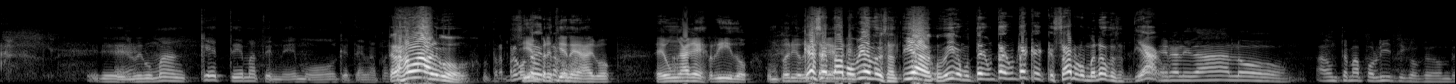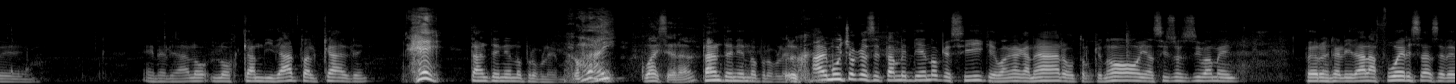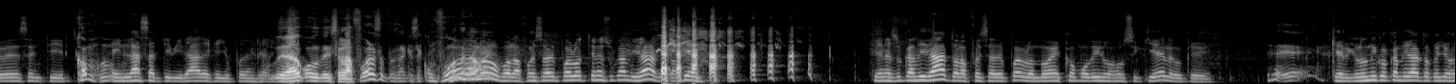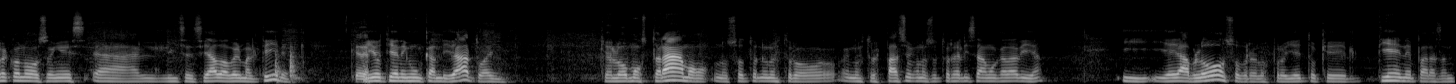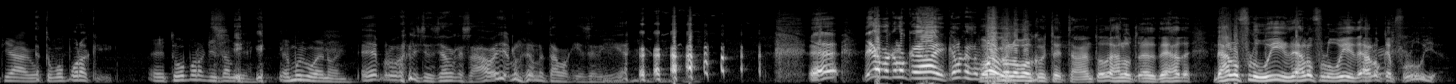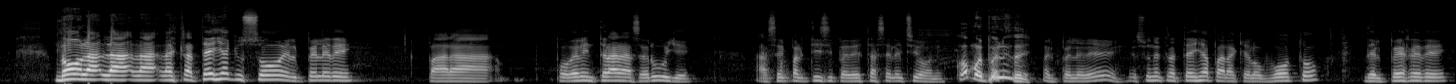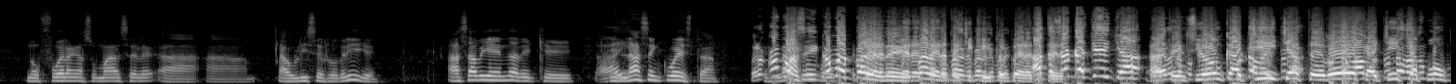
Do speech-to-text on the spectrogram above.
Luis Guzmán, ¿qué tema tenemos que está en la ¿Trajo algo? Siempre tiene algo es un aguerrido, un periodista. ¿Qué se está moviendo en Santiago? Dígame, usted, usted, usted que, sabe lo menos de Santiago. En realidad, lo, a un tema político que donde en realidad los candidatos a alcalde están teniendo problemas. ¿Cuál será? Están teniendo problemas. Hay muchos que se están vendiendo que sí, que van a ganar, otros que no, y así sucesivamente pero en realidad la fuerza se debe de sentir en las actividades que ellos pueden realizar. Cuidado con dice la fuerza, o sea, que se confunde. No, no, no, pues la fuerza del pueblo tiene su candidato también. tiene su candidato, la fuerza del pueblo. No es como dijo José Izquierdo, que, que el único candidato que ellos reconocen es al licenciado Abel Martínez. Ellos tienen un candidato ahí, que lo mostramos nosotros en nuestro, en nuestro espacio que nosotros realizamos cada día y, él habló sobre los proyectos que él tiene para Santiago. Estuvo por aquí. Estuvo por aquí también. Es muy bueno él. Eh, pero el licenciado que sabe, yo no, estaba aquí ese día. eh, dígame qué es lo que hay, qué es lo que se mueve. No lo busque usted tanto, déjalo, eh, déjalo, déjalo fluir, déjalo fluir, déjalo que fluya. No, la, la, la, la estrategia que usó el PLD para poder entrar a Cerulle a ser partícipe de estas elecciones. ¿Cómo el PLD? El PLD. Es una estrategia para que los votos del PRD no fueran a sumarse a, a, Ulises Rodríguez. A sabienda de que en las encuestas... ¿Pero cómo así? ¿Cómo el PLD? Espérate, espérate, chiquito, espérate. Atención, cachicha. Atención, cachicha TV, cachicha.com.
